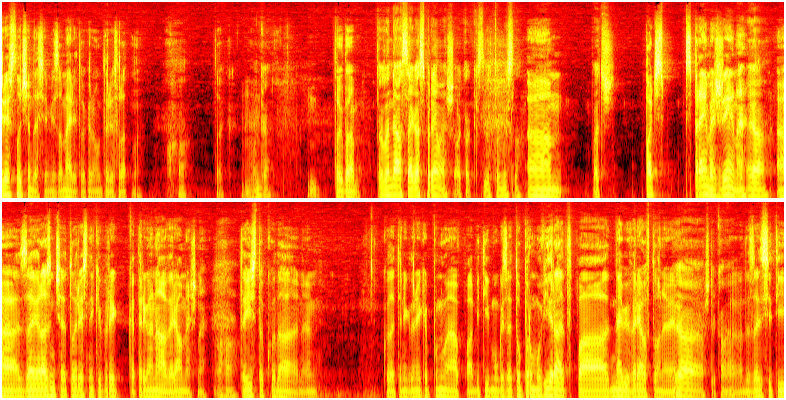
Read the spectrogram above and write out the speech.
res nočem, da se mi zameri to, ker imam to res rad. No. Aha. Tak. Okay. Tako da, Tako da ne vsega spremeš, ali kako si to mislil? Um, Pač, pač sprejmeš že, ne? Ja. Uh, zdaj razen, če je to res neki projekt, katerega ne verjameš, ne? Aha. To je isto, kot da, ne vem, kot da ti nekdo nekaj ponuja, pa bi ti mogel za to promovirati, pa ne bi verjel v to, ja, ja, štekam. Uh, da zdaj si ti,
